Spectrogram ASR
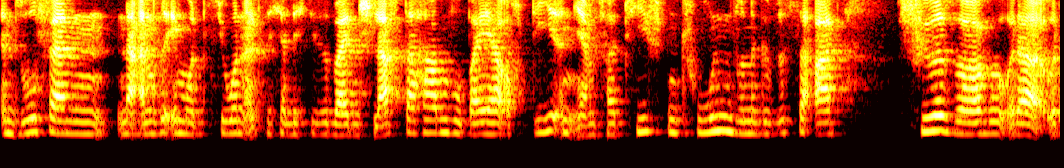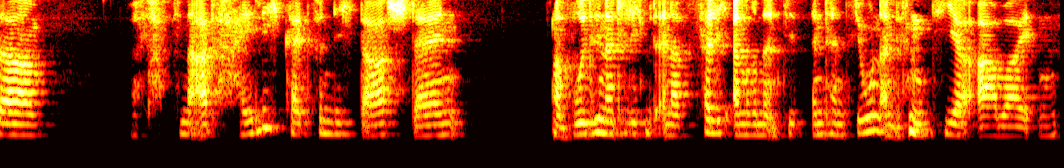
insofern eine andere Emotion als sicherlich diese beiden Schlachter haben, wobei ja auch die in ihrem vertieften Tun so eine gewisse Art Fürsorge oder, oder fast so eine Art Heiligkeit, finde ich, darstellen, obwohl sie natürlich mit einer völlig anderen Intention an diesem Tier arbeiten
